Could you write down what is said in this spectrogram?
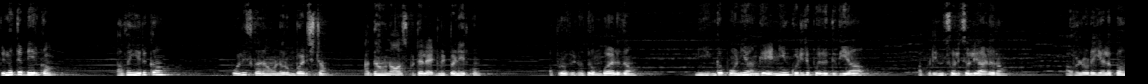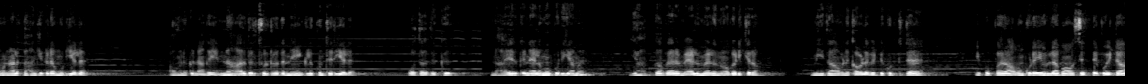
வினோத் எப்படி இருக்கான்? அவன் இருக்கான். போலீஸ்காரன் அவனை ரொம்ப அடிச்சிட்டான். அதான் அவனை ஹாஸ்பிட்டல் அட்மிட் பண்ணியிருக்கோம். அப்புறம் வினோத் ரொம்ப அழுதான். நீ எங்க போனியோ அங்க என்னையும் கூட்டிட்டு போயிருதுவியா அப்படின்னு சொல்லி சொல்லி அழுறான். அவளோட இழப்பை அவனால தாங்கிக்கிட முடியல. அவனுக்கு நாங்க என்ன ஆறுதல் சொல்றதுன்னு எங்களுக்கும் தெரியல. போதாதுக்கு நான் இருக்க நிலைமை புரியாம என் அக்கா வேற மேலும் மேலும் நோகடிக்கிறான். நீ தான் அவனுக்கு அவளை விட்டு கொடுத்துட்ட. இப்போ பாரு அவன் கூடயும் இல்லாம அவன் செத்தே போயிட்டா.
